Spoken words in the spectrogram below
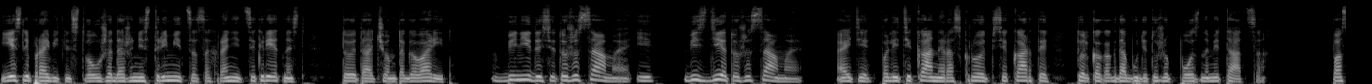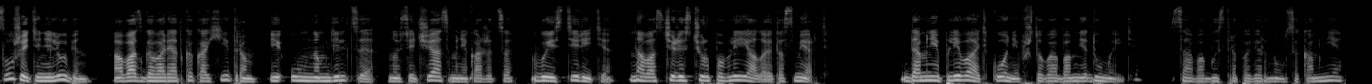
Если правительство уже даже не стремится сохранить секретность, то это о чем-то говорит. В Бенидосе то же самое, и везде то же самое. А эти политиканы раскроют все карты только когда будет уже поздно метаться. Послушайте, Нелюбин, о вас говорят как о хитром и умном дельце, но сейчас, мне кажется, вы истерите. На вас чересчур повлияла эта смерть. Да мне плевать, Конев, что вы обо мне думаете. Сава быстро повернулся ко мне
